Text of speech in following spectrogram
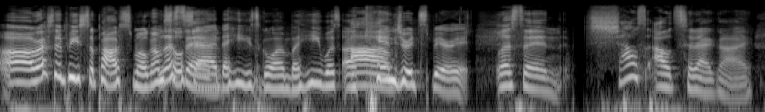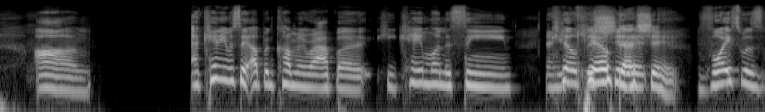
Oh, rest in peace to Pop Smoke. I'm so sad that he's gone, but he was a Um, kindred spirit. Listen, shouts out to that guy. Um, I can't even say up and coming rapper. He came on the scene, And killed, killed the shit. that shit. Voice was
